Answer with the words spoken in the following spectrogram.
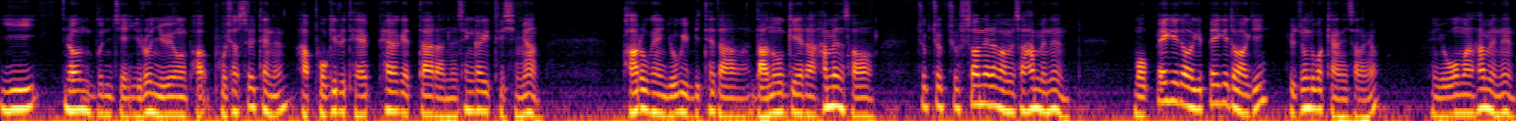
이런 문제, 이런 유형을 봐, 보셨을 때는 아 보기를 대입해야겠다라는 생각이 드시면 바로 그냥 여기 밑에다 나누기라 하면서 쭉쭉쭉 써내려가면서 하면은 뭐 빼기 더하기 빼기 더하기 요 정도밖에 아니잖아요. 요거만 하면은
